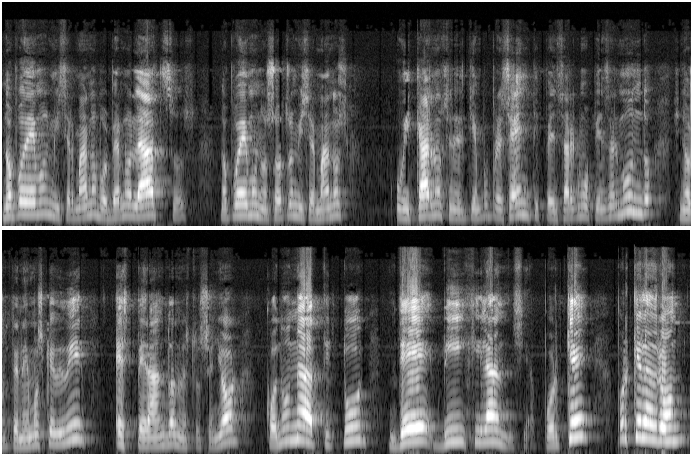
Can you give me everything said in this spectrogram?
No podemos, mis hermanos, volvernos lazos. No podemos nosotros, mis hermanos, ubicarnos en el tiempo presente y pensar como piensa el mundo, sino que tenemos que vivir esperando a nuestro Señor con una actitud de vigilancia. ¿Por qué? Porque el ladrón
